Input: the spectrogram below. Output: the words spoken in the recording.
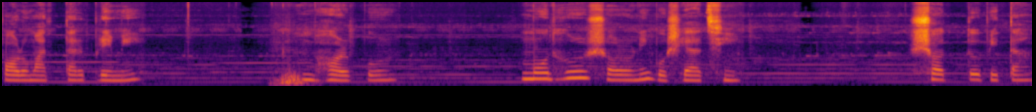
পরমাত্মার প্রেমে ভরপুর। মধুর স্মরণে বসে আছি। সত্য পিতা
